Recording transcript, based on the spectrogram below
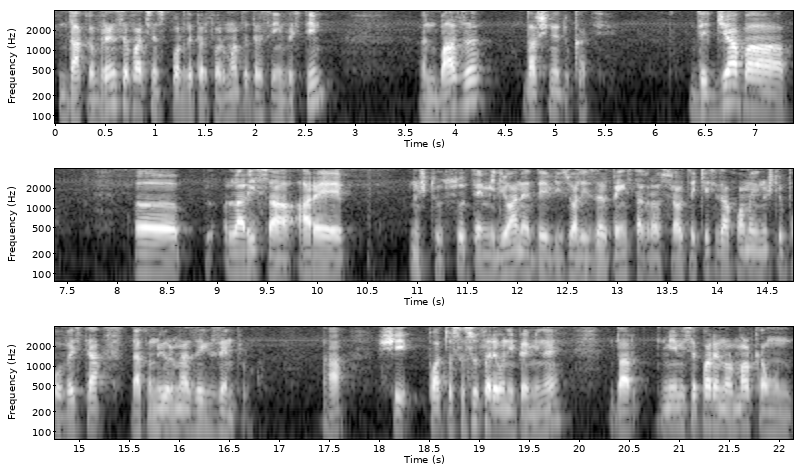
dacă vrem să facem sport de performanță, trebuie să investim în bază, dar și în educație. Degeaba uh, Larisa are, nu știu, sute, milioane de vizualizări pe Instagram și alte chestii, dacă oamenii nu știu povestea, dacă nu-i urmează exemplu. Da? Și poate o să supere unii pe mine, dar mie mi se pare normal ca un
